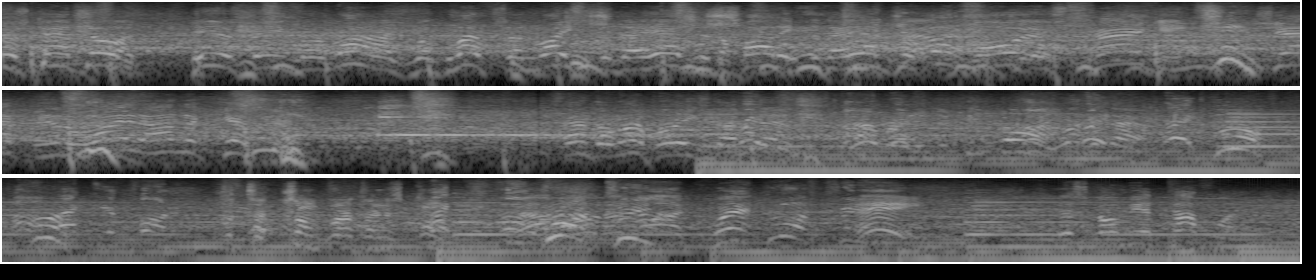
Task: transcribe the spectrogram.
just can't do it. He is being barraged with lefts and rights to the head, to the body, to the head. the Elbow is tagging champion right on the kisser. Going. Look at that. Hey, come on. Back to your corner. Put your jump right on his Back corner. to your corner. Come on, come on, quick. Hey, this is going to be a tough one.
